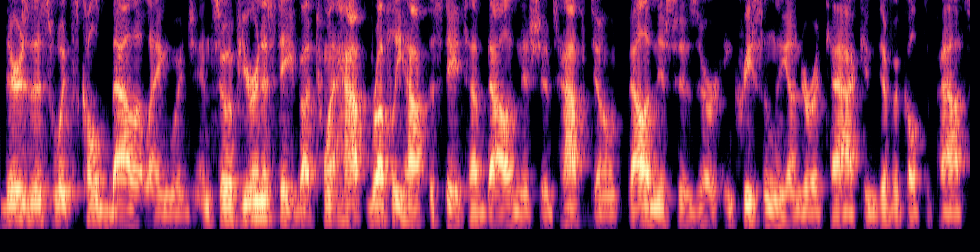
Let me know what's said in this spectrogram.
there's this what's called ballot language, and so if you're in a state, about 20, half, roughly half the states have ballot initiatives, half don't. Ballot initiatives are increasingly under attack and difficult to pass.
